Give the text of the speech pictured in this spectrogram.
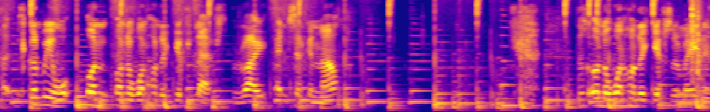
Like, there's gonna be un, under 100 gifts left right any second now. There's under 100 gifts remaining.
